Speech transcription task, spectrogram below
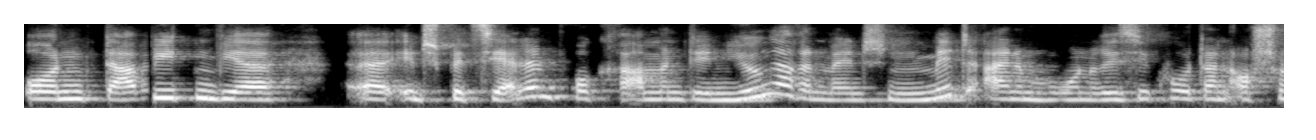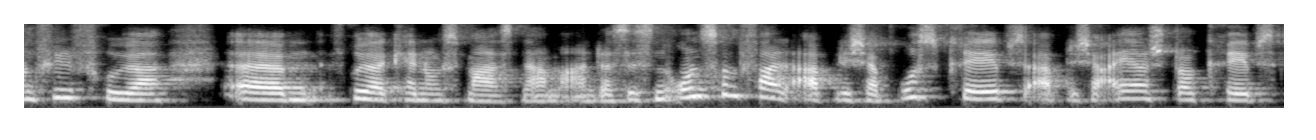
Und da bieten wir äh, in speziellen Programmen den jüngeren Menschen mit einem hohen Risiko dann auch schon viel früher ähm, Früherkennungsmaßnahmen an. Das ist in unserem Fall erblicher Brustkrebs, erblicher Eierstockkrebs,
